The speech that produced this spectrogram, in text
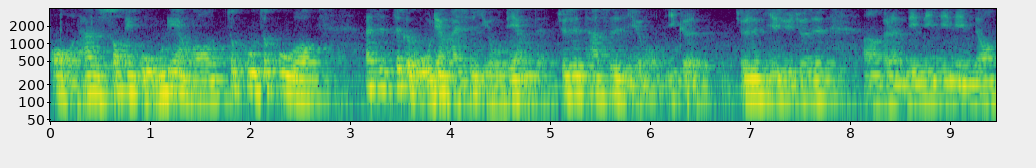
哦，它的寿命无量哦，足够足够哦。但是这个无量还是有量的，就是它是有一个，就是也许就是啊、可能零零零零哦，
